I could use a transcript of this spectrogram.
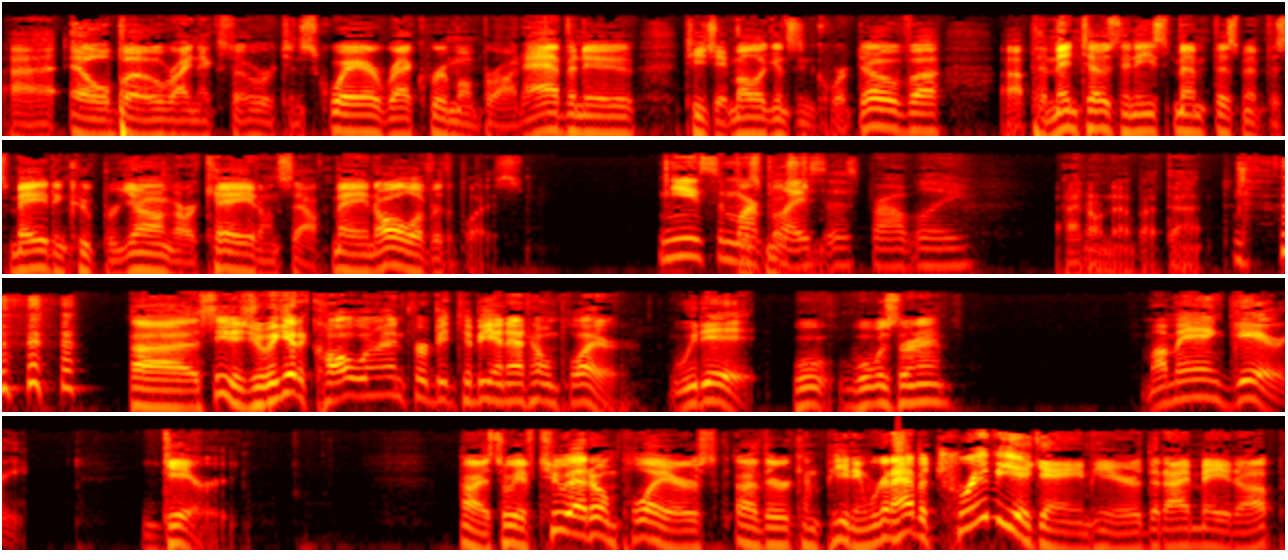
uh, Elbow right next to Overton Square, Rec Room on Broad Avenue, TJ Mulligan's in Cordova, uh, Pimentos in East Memphis, Memphis Made in Cooper Young, Arcade on South Main, all over the place. Need some more That's places, probably. I don't know about that. uh, see, did we get a caller in for to be an at-home player? We did. What, what was their name? My man Gary. Gary. All right, so we have two at-home players. Uh, they're competing. We're gonna have a trivia game here that I made up.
